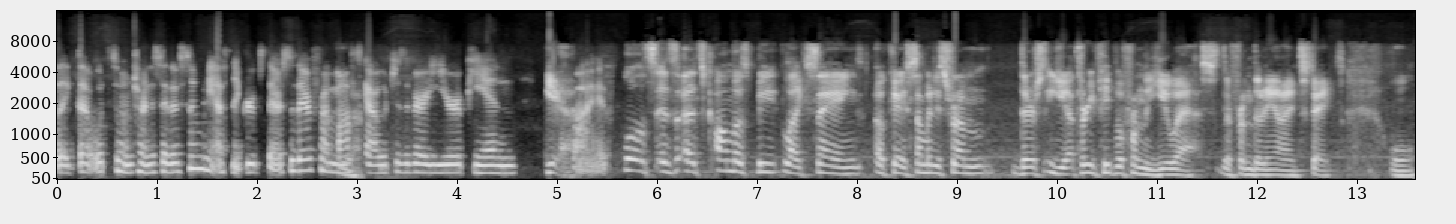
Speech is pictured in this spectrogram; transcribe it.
like that. What's what I'm trying to say? There's so many ethnic groups there. So they're from Yeah. Moscow, which is a very European yeah. vibe. Well, it's, it's it's almost be like saying, okay, somebody's from there's you got three people from the U.S. They're from the United States. Well,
